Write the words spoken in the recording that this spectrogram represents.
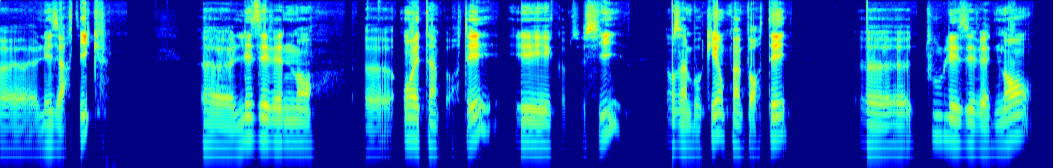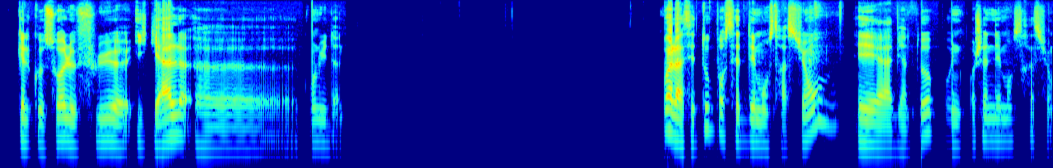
euh, les articles, euh, les événements ont été importés et comme ceci, dans un bokeh, on peut importer tous les événements, quel que soit le flux ICAL qu'on lui donne. Voilà, c'est tout pour cette démonstration et à bientôt pour une prochaine démonstration.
